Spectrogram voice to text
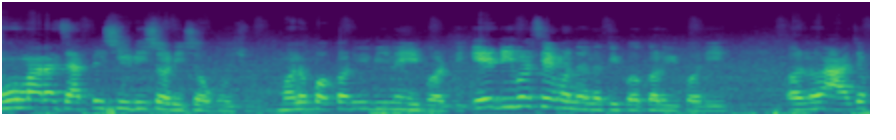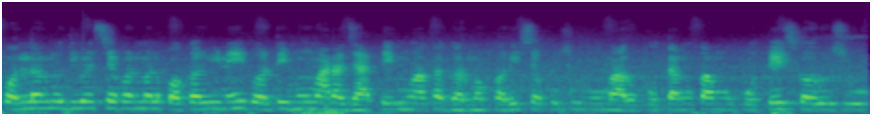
હું મારા જાતે સીડી ચડી શકું છું. મને પકડવી બી નહીં પડતી. એ દિવસે મને નથી પકડવી પડી. અને આજે પંદરમો દિવસ છે, પણ મને પકડવી નહીં પડતી. હું મારા જાતે હું આખા ઘરમાં ફરી શકું છું. હું મારું પોતાનું કામ હું પોતે જ કરું છું.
